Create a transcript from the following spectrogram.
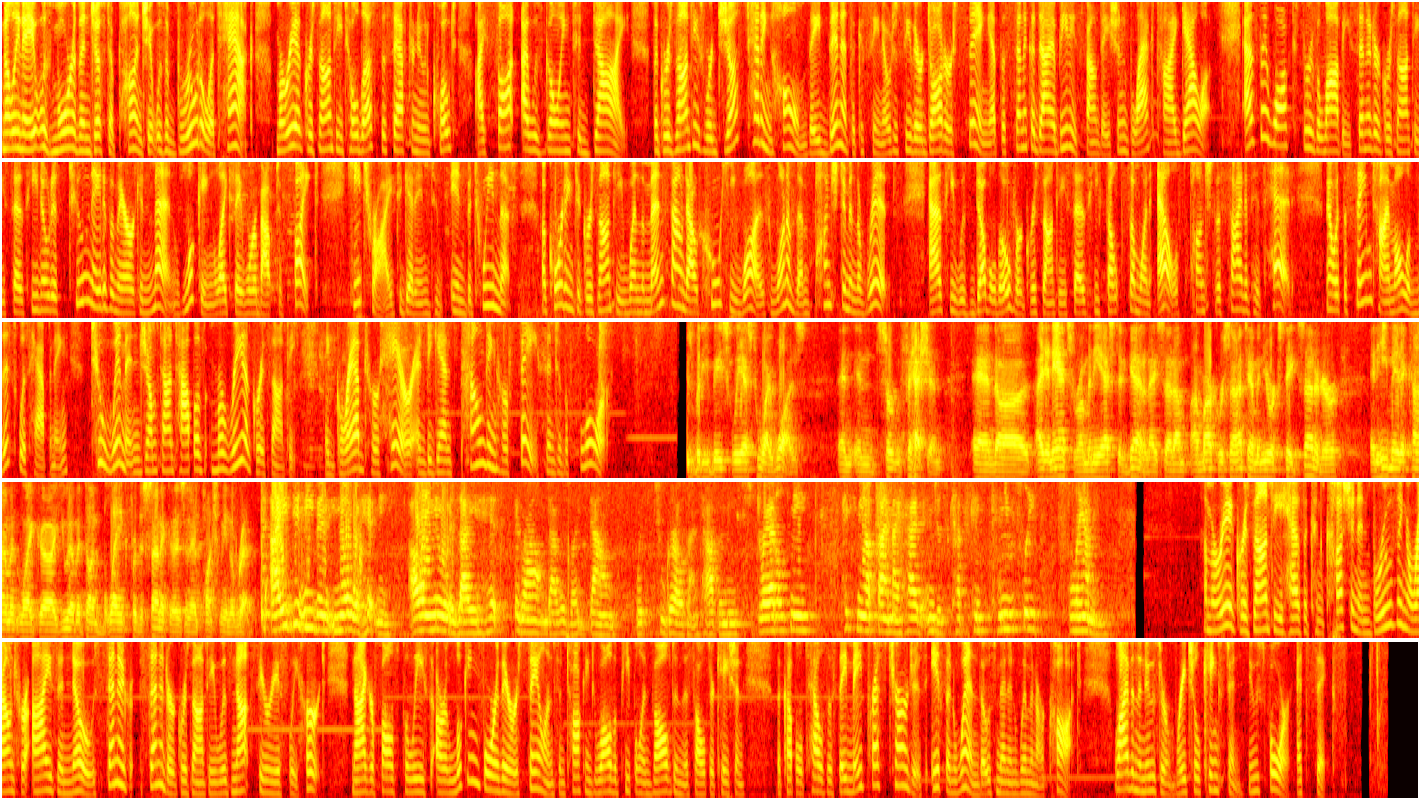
Nalina, it was more than just a punch. It was a brutal attack. Maria Grisanti told us this afternoon, quote, I thought I was going to die. The Grisantis were just heading home. They'd been at the casino to see their daughter sing at the Seneca Diabetes Foundation Black Tie Gala. As they walked through the lobby, Senator Grisanti says he noticed two Native American men looking like they were about to fight. He tried to get into in between them. According to Grisanti, when the men found out who he was, one of them punched punched him in the ribs. As he was doubled over, Grisanti says he felt someone else punch the side of his head. Now, at the same time all of this was happening, two women jumped on top of Maria Grisanti. They grabbed her hair and began pounding her face into the floor. But he basically asked who I was and in certain fashion. And uh, I didn't answer him, and he asked it again. And I said, I'm, I'm Mark Grisanti, I'm a New York State Senator and he made a comment like, uh, you haven't done blank for the Senecas, and then punched me in the rib. I didn't even know what hit me. All I knew is I hit the ground. I was like down with two girls on top of me, straddled me, picked me up by my head, and just kept continuously slamming. Maria Grisanti has a concussion and bruising around her eyes and nose. Senator, Senator Grisanti was not seriously hurt. Niagara Falls police are looking for their assailants and talking to all the people involved in this altercation. The couple tells us they may press charges if and when those men and women are caught. Live in the newsroom, Rachel Kingston, News 4 at 6.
